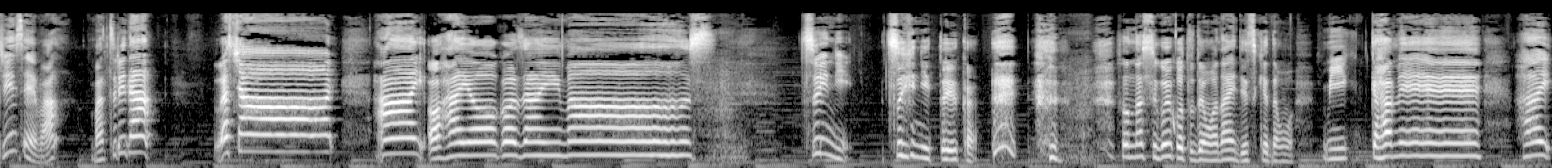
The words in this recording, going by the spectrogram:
人生は？祭りだ。わっしゃーい。はーい、おはようございます。ついに、ついにというか、そんなすごいことでもないですけども、3日目。はい、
